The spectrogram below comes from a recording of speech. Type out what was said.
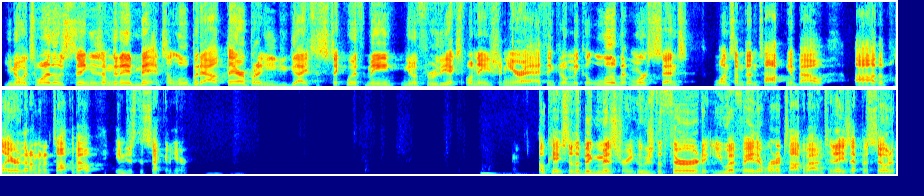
you know, it's one of those things. I'm going to admit it's a little bit out there, but I need you guys to stick with me. You know, through the explanation here, I, think it'll make a little bit more sense once I'm done talking about uh, the player that I'm going to talk about in just a second here. Okay, so the big mystery. Who's the third UFA that we're going to talk about in today's episode?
